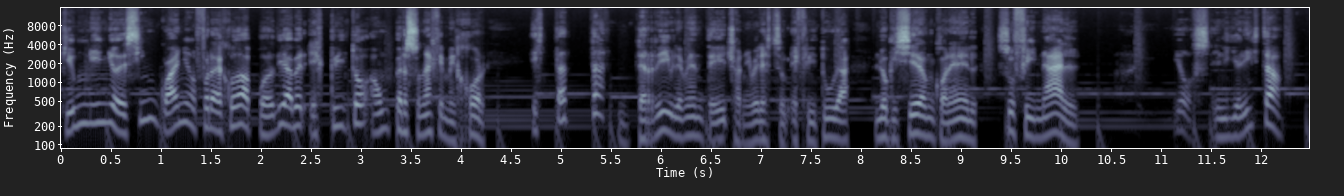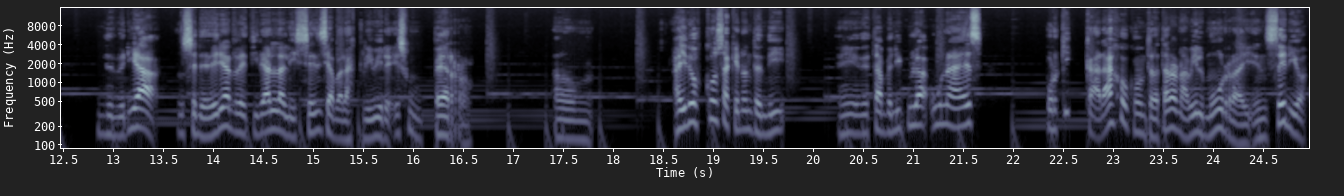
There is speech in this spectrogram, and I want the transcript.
que un niño de 5 años fuera de joda podría haber escrito a un personaje mejor. Está tan terriblemente hecho a nivel de escritura, lo que hicieron con él, su final. Dios, el guionista debería, no sé, le deberían retirar la licencia para escribir, es un perro. Hay dos cosas que no entendí eh, de esta película. Una es, ¿por qué carajo contrataron a Bill Murray? En serio,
